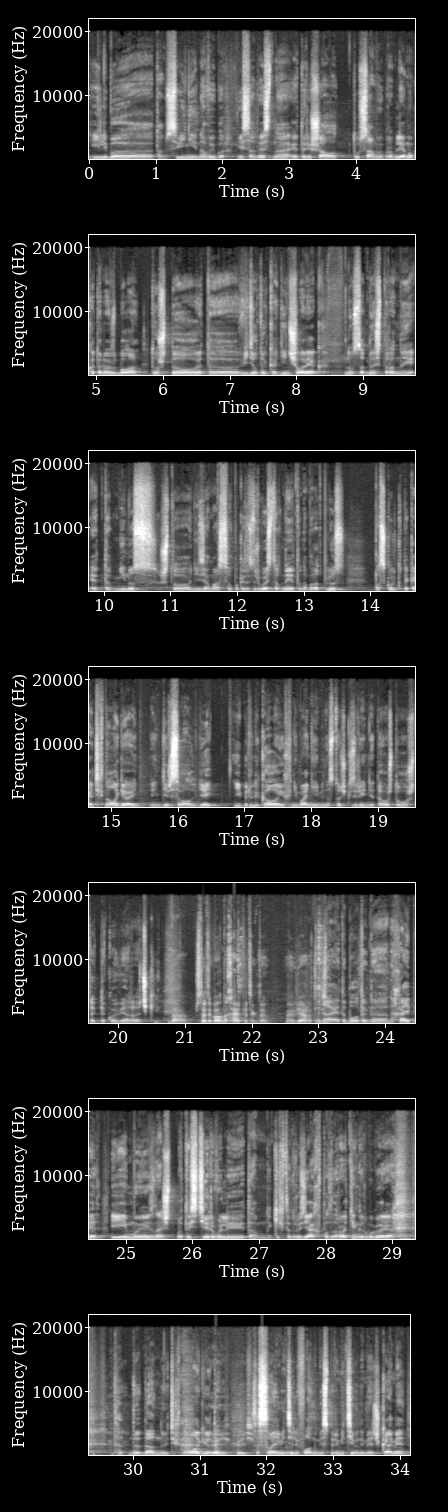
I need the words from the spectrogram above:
и либо там свиньи на выбор. И, соответственно, это решало ту самую проблему, которая у нас была. То, что это видел только один человек, но с одной стороны это минус, что нельзя массово показать, с другой стороны это наоборот плюс, поскольку такая технология интересовала людей и привлекала их внимание именно с точки зрения того, что, что это такое VR-очки. Да, что это было на хайпе тогда, VR. -то да, это было тогда на хайпе. И мы, значит, протестировали там на каких-то друзьях в подворотне, грубо говоря, данную технологию там, со своими телефонами, с примитивными очками.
